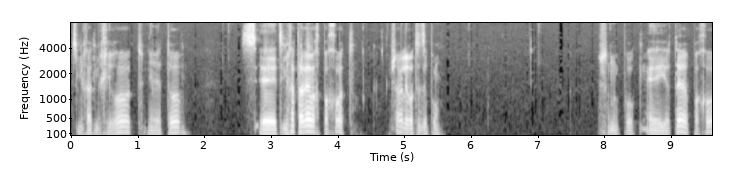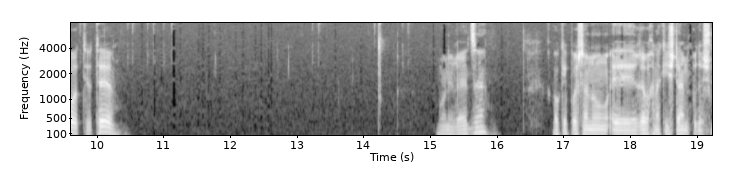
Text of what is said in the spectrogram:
צמיחת מכירות, נראה טוב. אה, צמיחת הרווח פחות. אפשר לראות את זה פה. יש לנו פה יותר, פחות, יותר. בואו נראה את זה. אוקיי, פה יש לנו אה, רווח נקי 2.8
